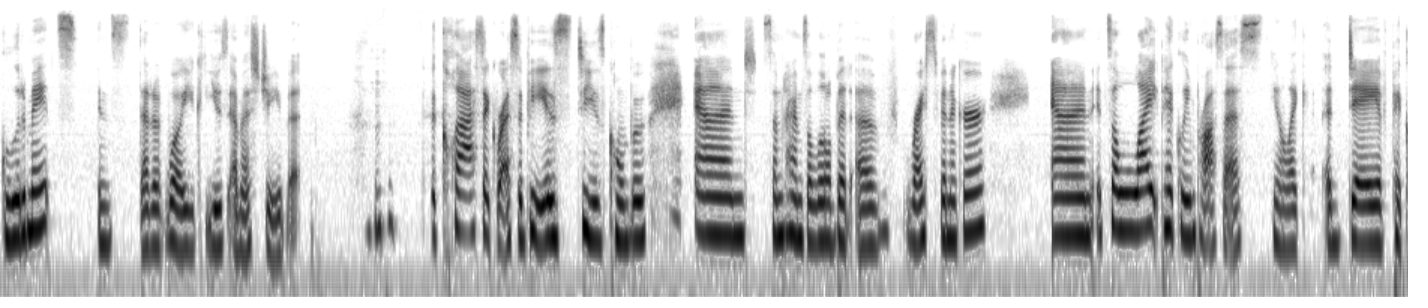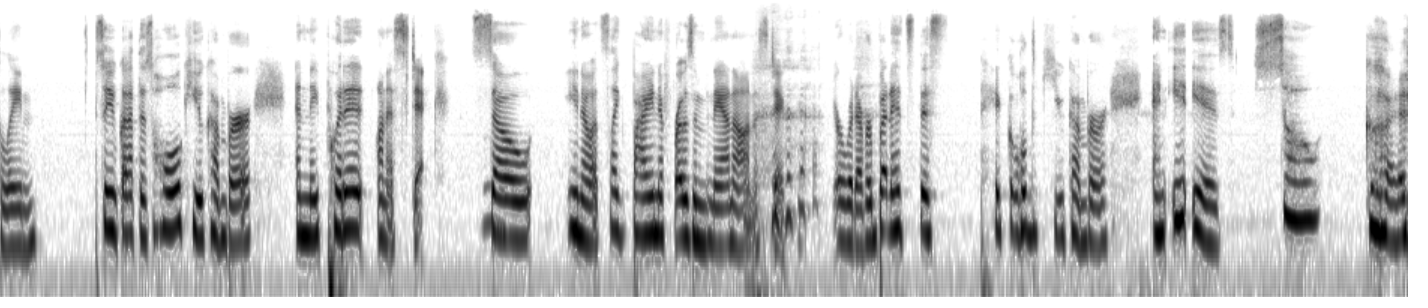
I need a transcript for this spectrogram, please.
glutamates instead of well, you could use MSG, but the classic recipe is to use kombu and sometimes a little bit of rice vinegar and it's a light pickling process you know like a day of pickling so you've got this whole cucumber and they put it on a stick so you know it's like buying a frozen banana on a stick or whatever but it's this pickled cucumber and it is so good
